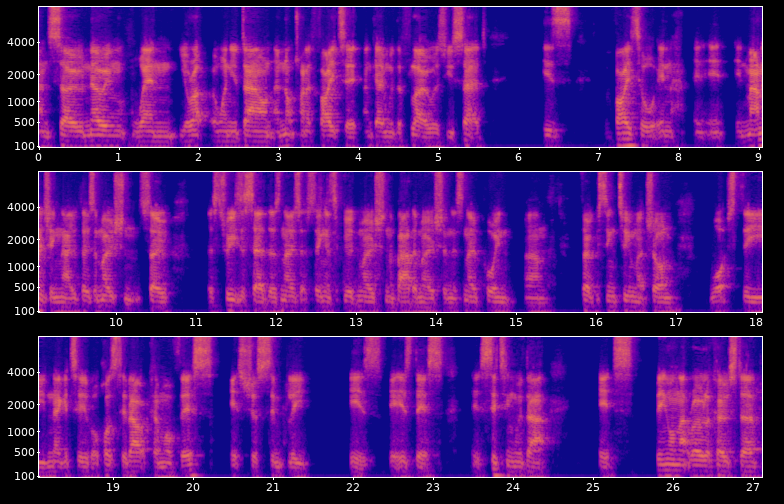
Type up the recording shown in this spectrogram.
And so knowing when you're up and when you're down, and not trying to fight it and going with the flow, as you said, is vital in in, in managing those, those emotions. So, as Teresa said, there's no such thing as a good emotion, a bad emotion. There's no point um, focusing too much on what's the negative or positive outcome of this. It's just simply is. It is this. it's sitting with that. It's being on that roller coaster,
